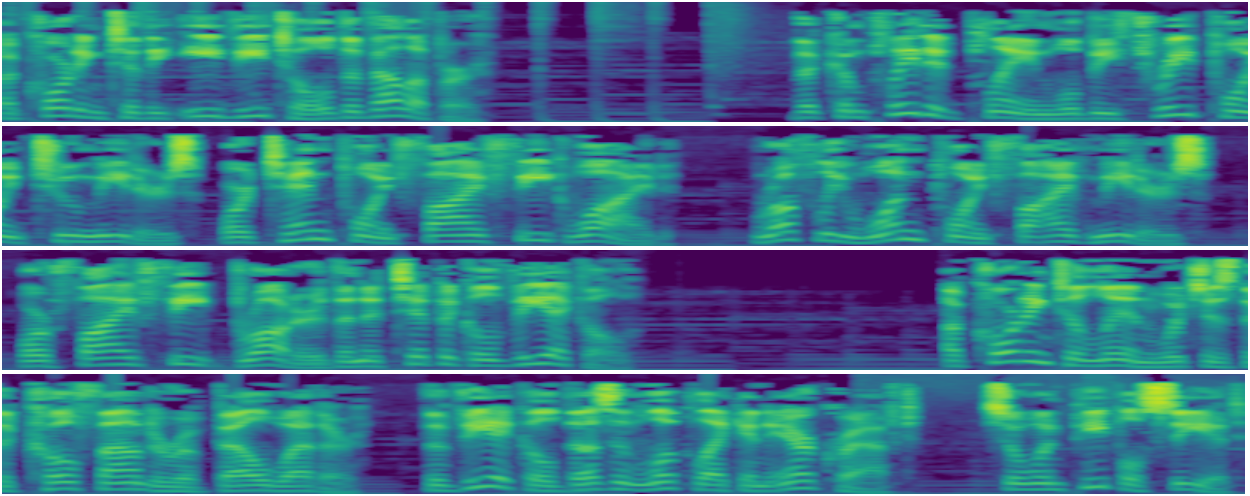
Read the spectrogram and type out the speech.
according to the eVTOL developer. The completed plane will be 3.2 meters or 10.5 feet wide, roughly 1.5 meters or 5 feet broader than a typical vehicle. According to Lin which is the co-founder of Bellwether, the vehicle doesn't look like an aircraft, so when people see it,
